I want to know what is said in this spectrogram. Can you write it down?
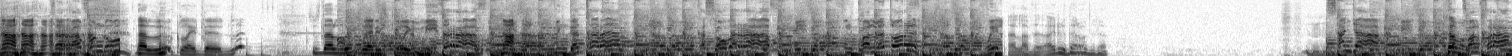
ዘራፍ ወንዱ that look like that. Just that look, man, is killing እምቢ me. ዘራፍ ምን ገተረ ከሰው በራፍ እንኳን ለጦር ወይ I love that. I do that all the time. ሳንጃ Come on. አልፈራም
